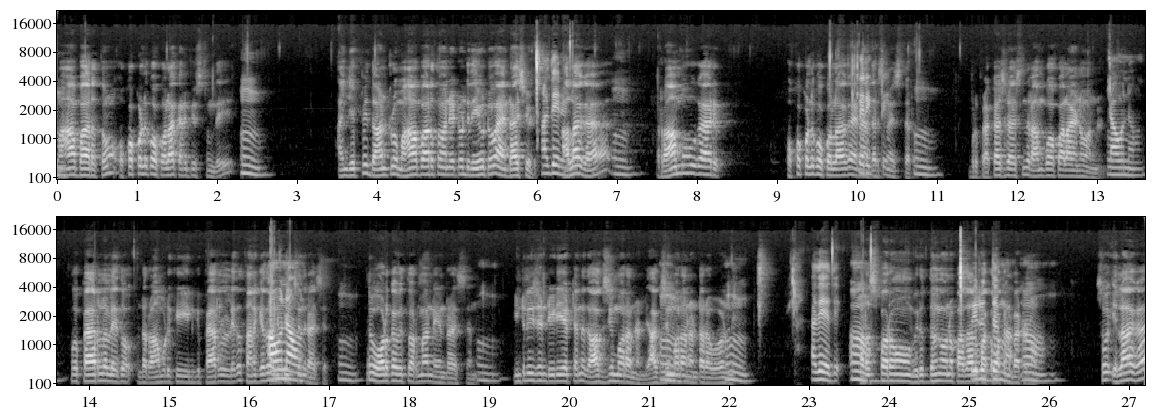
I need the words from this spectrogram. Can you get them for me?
మహాభారతం ఒక్కొక్కరికి ఒకలా కనిపిస్తుంది. అని చెప్పి దాంట్లో మహాభారతం అనేటువంటిది ఏమిటో ఆయన రాశాడు. అలాగా రాము గారు ఒక్కొక్కరికి ఒకలాగా ఆయన దర్శనం ఇస్తారు. ఇప్పుడు ప్రకాష్ రాసింది రామ్ గోపాలాయనం అన్నాడు. అవునవును. ఒక పేర్ల లేదో అంటే రాముడికి ఈయనకి పేర్ల లేదో తనకేదో అనిపించింది రాశారు ఉమ్, నేను ఓడకవిత్ వర్మ అని నేను రాశాను. ఇంటెలిజెంట్ ఇడియట్ అనేది ఆక్సిమోరాన్ అండి. ఆక్సిమోరాన్ అంటారు ఆ word ని. ఉమ్. అదే అదే. పరస్పరం విరుద్ధంగా ఉన్న పదాలు పక్కన పెట్టడం. సో ఇలాగా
